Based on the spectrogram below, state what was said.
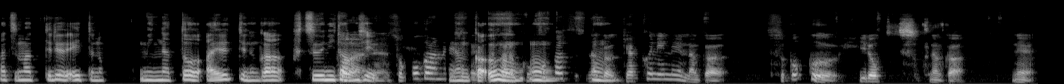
集まってるエイトのみんなと会えるっていうのが普通に楽しい。そね、そこがね、なんかだらうんここが、うんなんか逆にね、なんか、すごく広く、なんか、ね、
